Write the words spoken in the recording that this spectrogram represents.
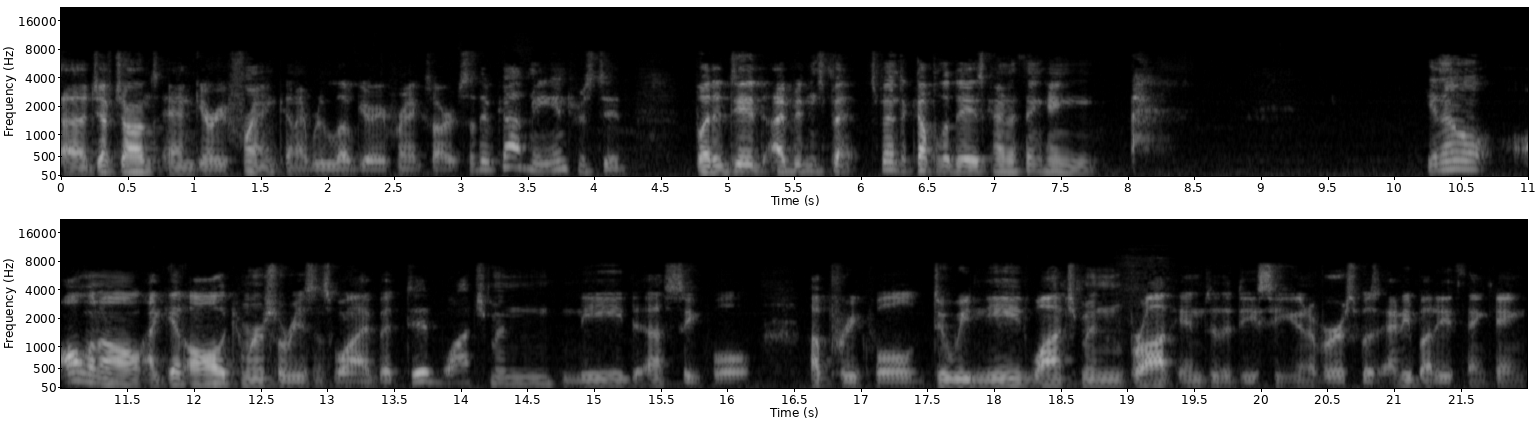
Uh, Geoff Johns and Gary Frank, and I really love Gary Frank's art, so they've got me interested. But it did. I've been spent spent a couple of days kind of thinking, you know, all in all, I get all the commercial reasons why, but did Watchmen need a sequel, a prequel? Do we need Watchmen brought into the DC universe? Was anybody thinking,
